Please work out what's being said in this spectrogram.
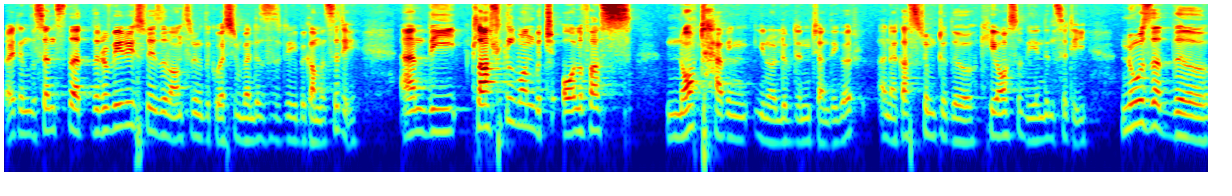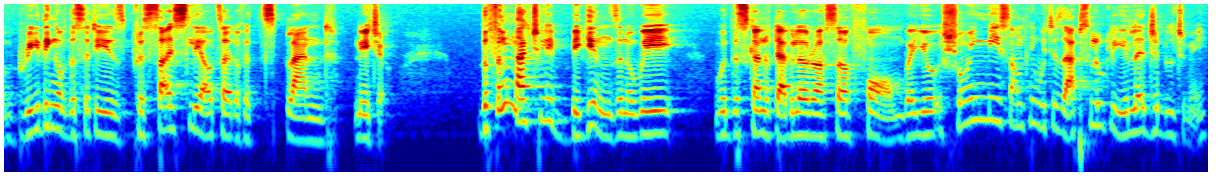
right? In the sense that there are various ways of answering the question when does a city become a city? And the classical one, which all of us, not having you know, lived in Chandigarh and accustomed to the chaos of the Indian city, knows that the breathing of the city is precisely outside of its planned nature. The film actually begins in a way with this kind of tabula rasa form where you're showing me something which is absolutely illegible to me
